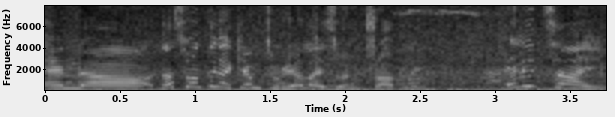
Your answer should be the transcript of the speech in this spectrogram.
And uh, that's one thing I came to realize when traveling. Anytime,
